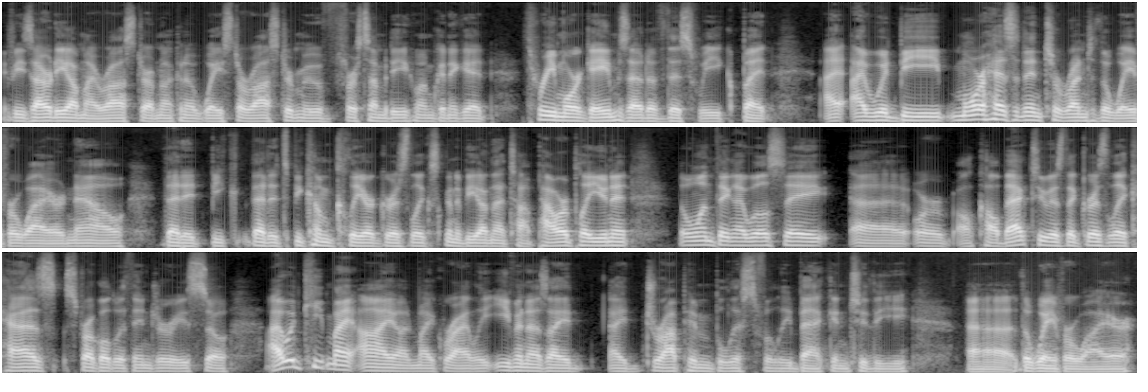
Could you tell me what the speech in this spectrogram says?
if he's already on my roster, I'm not going to waste a roster move for somebody who I'm going to get three more games out of this week. But I, I would be more hesitant to run to the waiver wire now that it be, that it's become clear Grzelcyk's going to be on that top power play unit. The one thing I will say, uh, or I'll call back to, is that Grzelcyk has struggled with injuries, so I would keep my eye on Mike Reilly, even as I I drop him blissfully back into the uh, the waiver wire.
